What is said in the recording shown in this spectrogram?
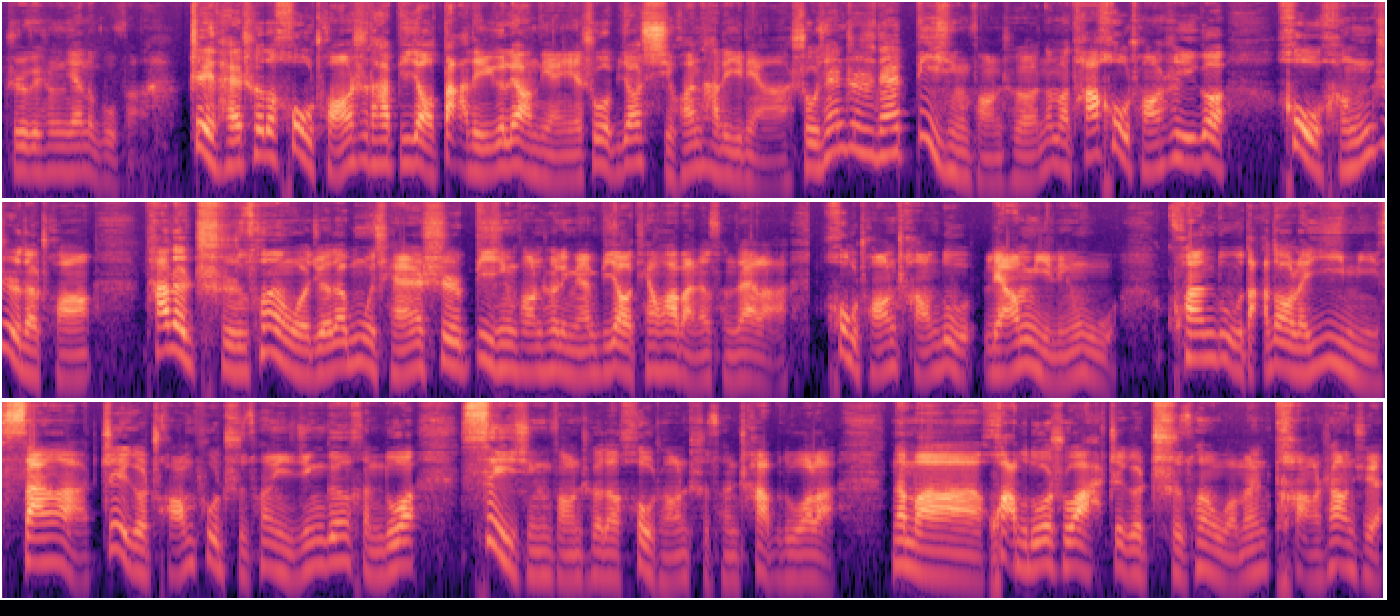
这是卫生间的部分啊。这台车的后床是它比较大的一个亮点，也是我比较喜欢它的一点啊。首先，这是台 B 型房车，那么它后床是一个后横置的床。它的尺寸，我觉得目前是 B 型房车里面比较天花板的存在了啊。后床长度两米零五，宽度达到了一米三啊。这个床铺尺寸已经跟很多 C 型房车的后床尺寸差不多了。那么话不多说啊，这个尺寸我们躺上去，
